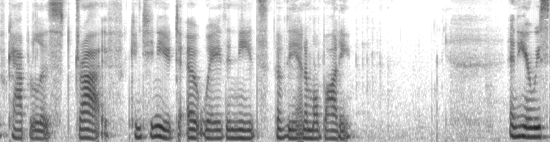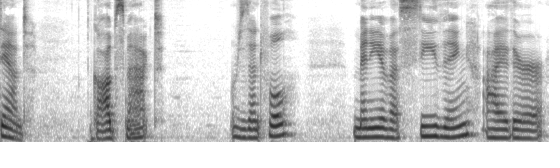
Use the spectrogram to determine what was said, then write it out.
of capitalist drive continued to outweigh the needs of the animal body. And here we stand, gobsmacked, resentful, many of us seething either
